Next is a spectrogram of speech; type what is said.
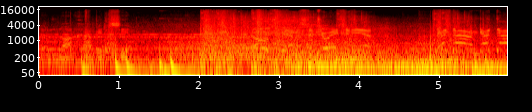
they're not happy to see him. Ghost, we have a situation here. Get down, get down!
